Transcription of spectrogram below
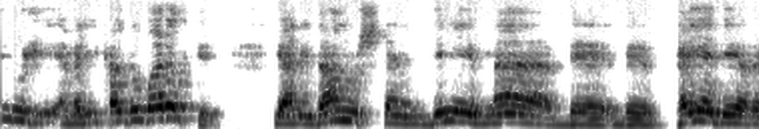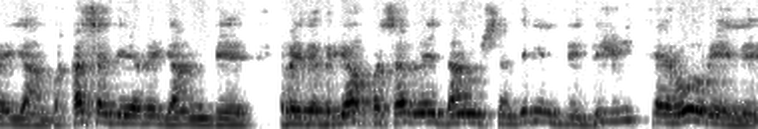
ئیرۆژی ئەمریکا دووبارەت کرد یعنی دانوستندنێ ما پێە دێڕێ یان بقەسە دێڕێ یان بێ ڕێدەبریا خەسەر ڕێ دانوستندنین دژی تەرۆرێنێ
